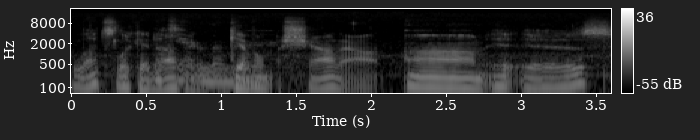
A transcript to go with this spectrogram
Let's look it I up and remember. give them a shout out. Um, it is.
